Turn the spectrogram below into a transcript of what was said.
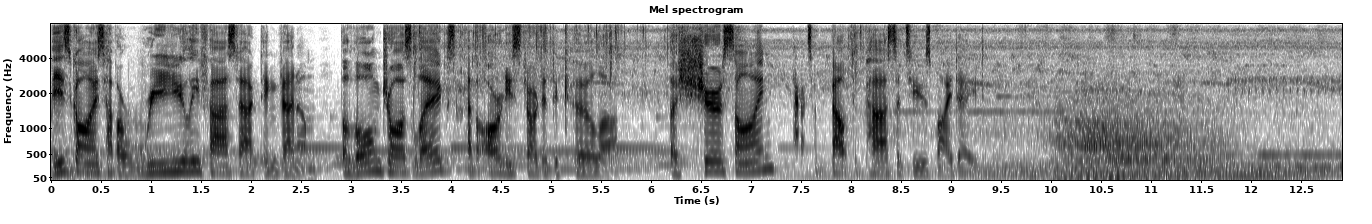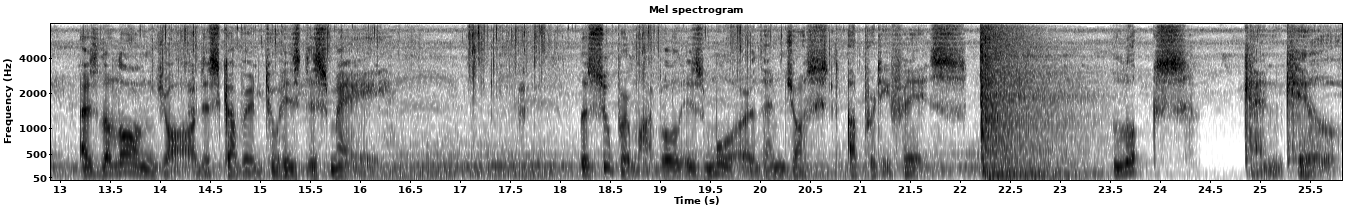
These guys have a really fast-acting venom. The Longjaw's legs have already started to curl up. A sure sign it's about to pass its use-by date. As the Longjaw discovered to his dismay, the supermodel is more than just a pretty face. Looks can kill.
